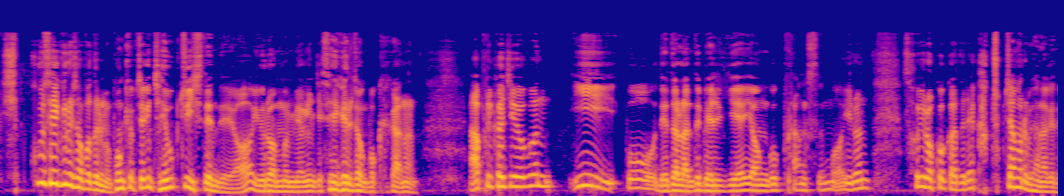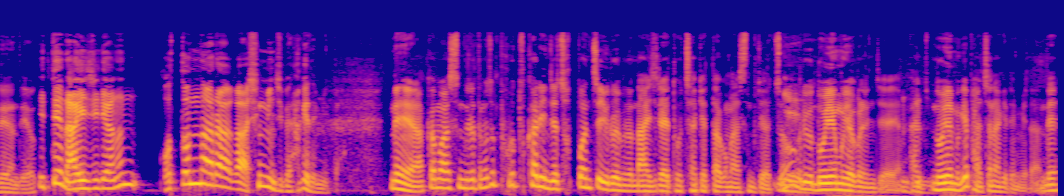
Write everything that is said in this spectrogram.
19세기로 접어들면 본격적인 제국주의 시대인데요. 유럽 문명이 이제 세계를 정복해가는 아프리카 지역은 이 뭐 네덜란드, 벨기에, 영국, 프랑스 뭐 이런 서유럽 국가들의 각축장으로 변하게 되는데요. 이때 나이지리아는 어떤 나라가 식민 지배를 하게 됩니까? 네, 아까 말씀드렸던 것은 포르투갈이 이제 첫 번째 유럽으로 나이지리아에 도착했다고 말씀드렸죠. 예. 그리고 노예무역을 이제 발, 노예무역에 발전하게 됩니다. 근데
